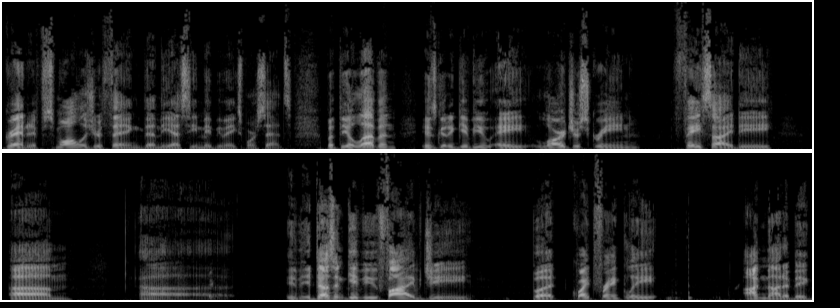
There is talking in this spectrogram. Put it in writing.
granted if small is your thing, then the SE maybe makes more sense. But the 11 is going to give you a larger screen, Face ID. Um, uh, it, it doesn't give you 5G, but quite frankly, I'm not a big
